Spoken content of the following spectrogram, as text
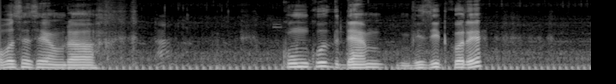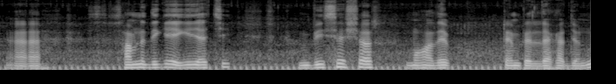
অবশেষে আমরা কুমকুদ ড্যাম ভিজিট করে সামনের দিকে এগিয়ে যাচ্ছি বিশ্বেশ্বর মহাদেব টেম্পল দেখার জন্য।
